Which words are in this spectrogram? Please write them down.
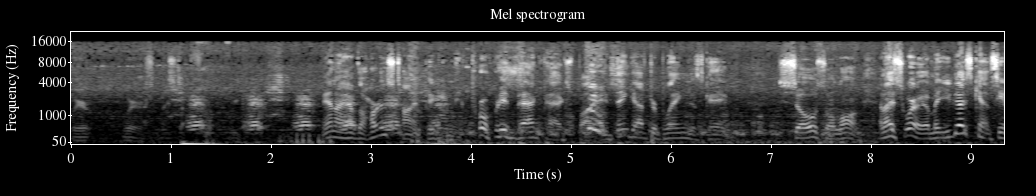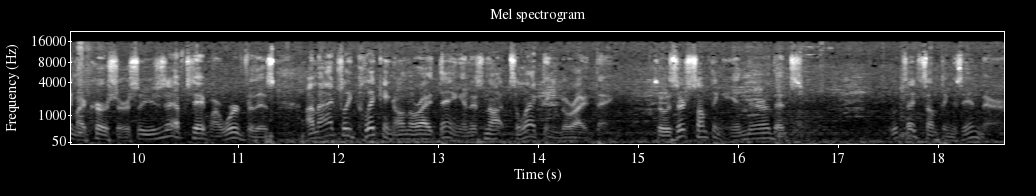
Where, where's my stuff? Man, I have the hardest time picking the appropriate backpack spot. You'd think after playing this game so, so long. And I swear, I mean, you guys can't see my cursor, so you just have to take my word for this. I'm actually clicking on the right thing, and it's not selecting the right thing. So is there something in there that's... Looks like something's in there.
